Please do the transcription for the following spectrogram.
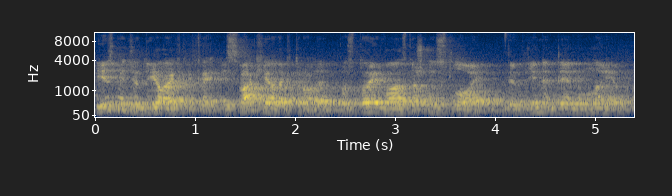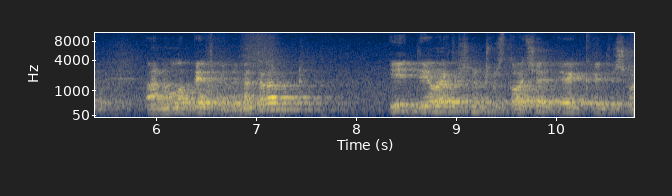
Između dijelektrike i svake elektrode postoji vazdušni sloj debljine D0 je 0,5 mm i dijelektrične čvrstoće E kritično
